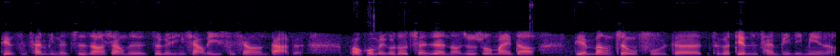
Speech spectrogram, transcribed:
电子产品的制造上的这个影响力是相当大的，包括美国都承认呢，就是说卖到联邦政府的这个电子产品里面呢，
